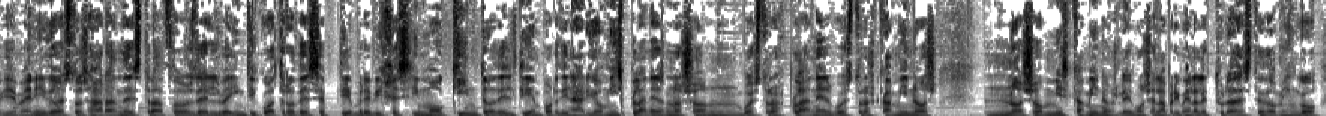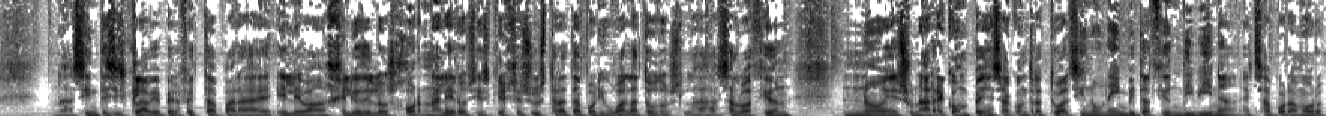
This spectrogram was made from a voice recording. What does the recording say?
bienvenido a estos a grandes trazos del 24 de septiembre, vigésimo quinto del tiempo ordinario. Mis planes no son vuestros planes, vuestros caminos no son mis caminos. Leemos en la primera lectura de este domingo una síntesis clave perfecta para el Evangelio de los jornaleros, y es que Jesús trata por igual a todos. La salvación no es una recompensa contractual, sino una invitación divina hecha por amor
